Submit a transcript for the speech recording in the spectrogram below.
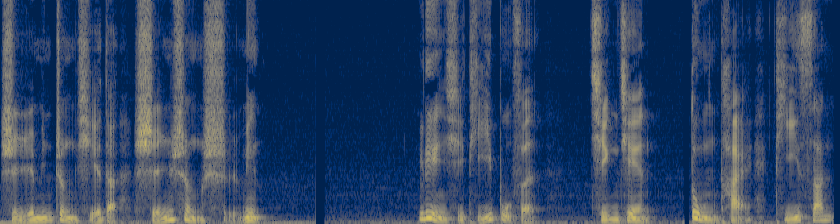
是人民政协的神圣使命。练习题部分，请见动态题三。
